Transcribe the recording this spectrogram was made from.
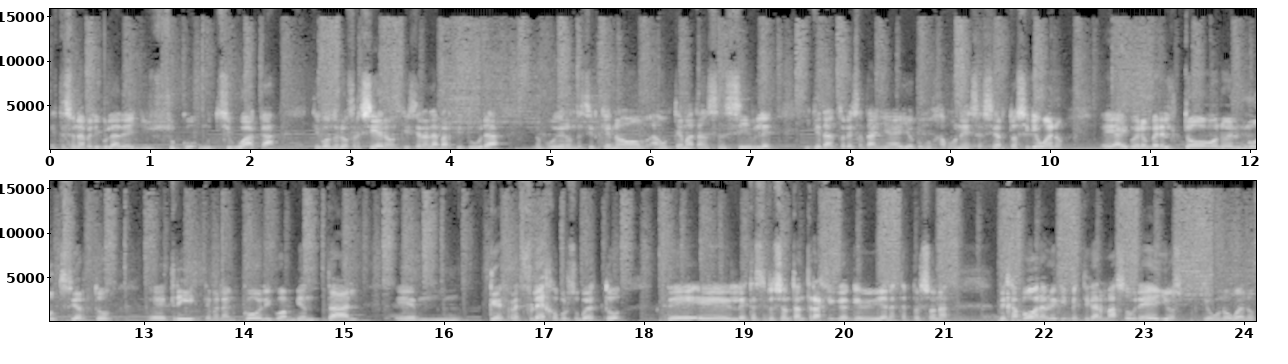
Esta es una película de Yusuko Mutsiwaka, que cuando le ofrecieron que hicieran la partitura, no pudieron decir que no a un tema tan sensible y que tanto les atañe a ellos como japoneses, ¿cierto? Así que bueno, eh, ahí pudieron ver el tono, el mood, ¿cierto? Eh, triste, melancólico, ambiental, eh, que es reflejo, por supuesto, de esta situación tan trágica que vivían estas personas de Japón. Habría que investigar más sobre ellos, porque uno, bueno,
